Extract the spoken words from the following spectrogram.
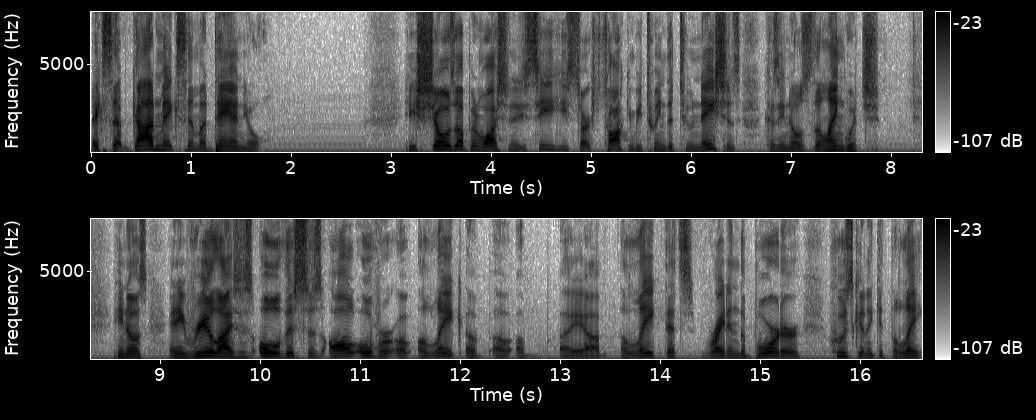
except God makes him a Daniel. He shows up in Washington, D.C., he starts talking between the two nations because he knows the language. He knows, and he realizes, oh, this is all over a, a lake, a, a, a, a, uh, lake that's right in the border. Who's going to get the lake?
